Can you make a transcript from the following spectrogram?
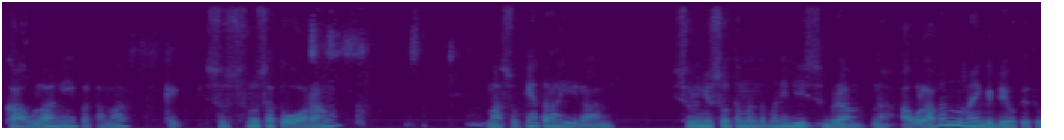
Kaula nih pertama kayak suruh satu orang masuknya terakhiran suruh nyusul teman-temannya di seberang. Nah aula kan lumayan gede waktu itu.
